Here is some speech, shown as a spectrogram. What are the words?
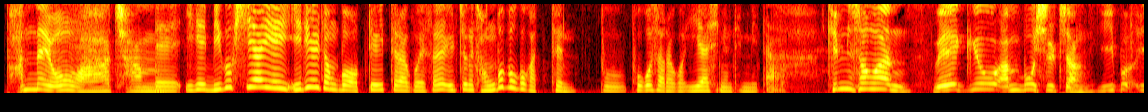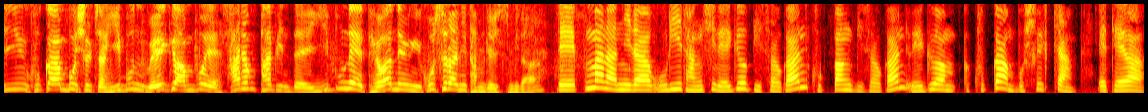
봤네요. 아, 참. 네, 이게 미국 CIA 일일 정보 업데이트라고 해서 일종의 정보 보고 같은 보고서라고 이해하시면 됩니다. 김성환 외교안보실장, 이분, 이 국가안보실장, 이분 외교안보의 사령탑인데 이분의 대화 내용이 고스란히 담겨 있습니다. 네, 뿐만 아니라 우리 당시 외교비서관, 국방비서관, 외교안, 국가안보실장의 대화,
